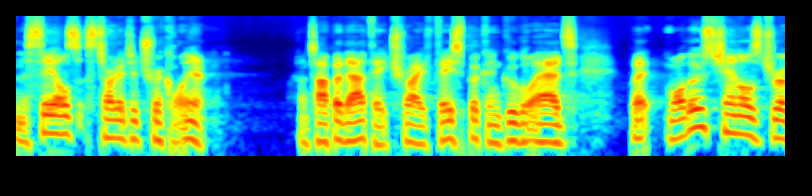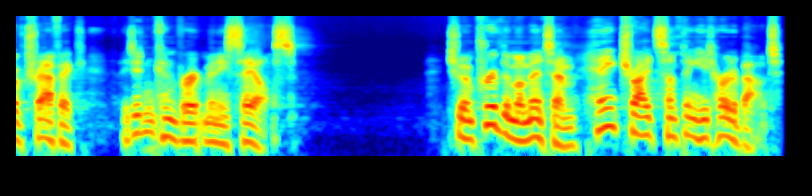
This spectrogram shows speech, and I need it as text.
and the sales started to trickle in. On top of that, they tried Facebook and Google ads, but while those channels drove traffic, they didn't convert many sales. To improve the momentum, Hank tried something he'd heard about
